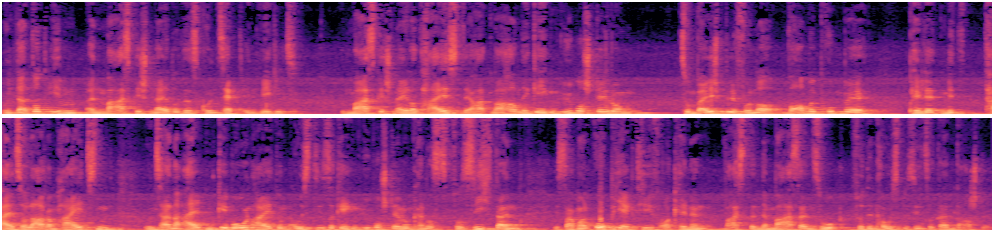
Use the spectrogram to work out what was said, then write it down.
Und dann wird ihm ein maßgeschneidertes Konzept entwickelt. Und maßgeschneidert heißt, er hat nachher eine Gegenüberstellung, zum Beispiel von einer Wärmepumpe, Pellet mit teilsolarem Heizen und seiner alten Gewohnheit. Und aus dieser Gegenüberstellung kann er für sich dann, ich sag mal, objektiv erkennen, was dann der Maßanzug für den Hausbesitzer dann darstellt.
